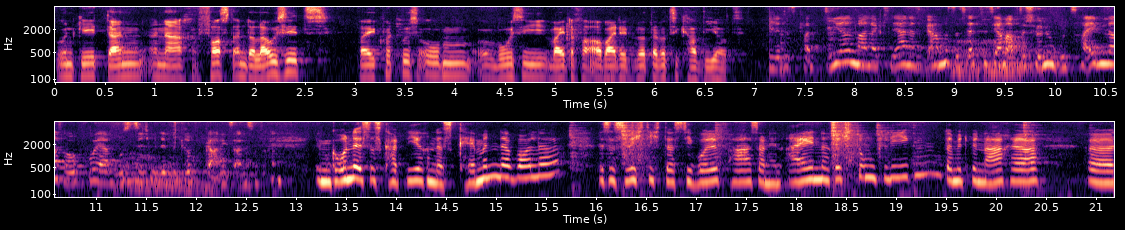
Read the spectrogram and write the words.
und geht dann nach Forst an der Lausitz bei Cottbus oben, wo sie weiterverarbeitet wird. Da wird sie kardiert. Wenn wir das Kardieren mal erklären, also wir haben uns das letztes Jahr mal auf der Schöne gut zeigen lassen, aber vorher wusste ich mit dem Begriff gar nichts anzufangen. Im Grunde ist es Kardieren das Kämmen der Wolle. Es ist wichtig, dass die Wollfasern in eine Richtung liegen, damit wir nachher äh,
